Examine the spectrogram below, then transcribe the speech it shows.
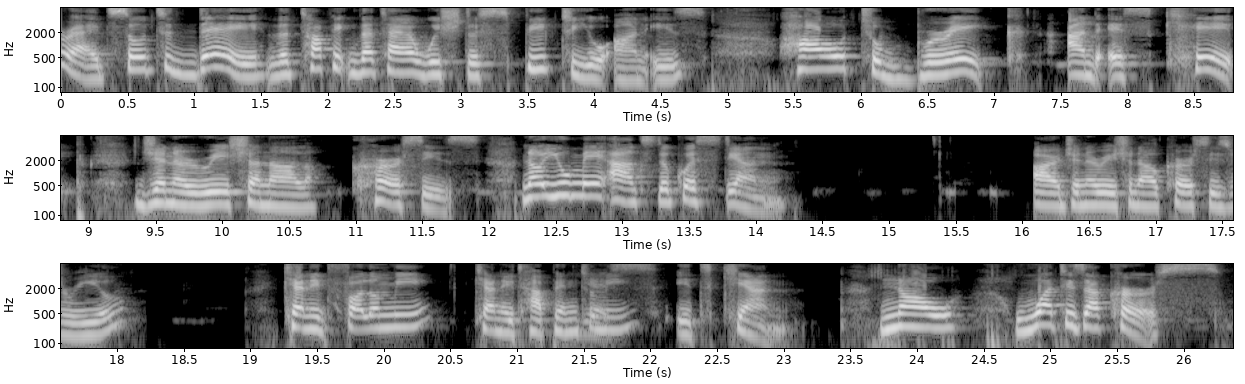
All right, so today the topic that I wish to speak to you on is how to break and escape generational curses. Now, you may ask the question Are generational curses real? Can it follow me? Can it happen to Yes. me? It can. Now, what is a curse?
